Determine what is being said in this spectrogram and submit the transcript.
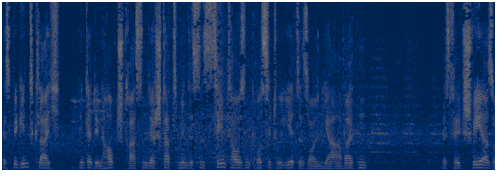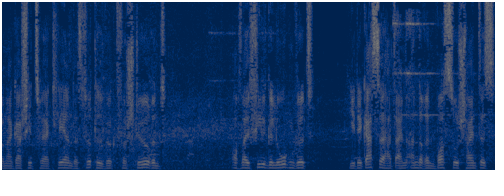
Es beginnt gleich hinter den Hauptstraßen der Stadt. Mindestens 10.000 Prostituierte sollen hier arbeiten. Es fällt schwer, Sonagashi zu erklären. Das Viertel wirkt verstörend. Auch weil viel gelogen wird, Jede Gasse hat einen anderen Boss, so scheint es.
